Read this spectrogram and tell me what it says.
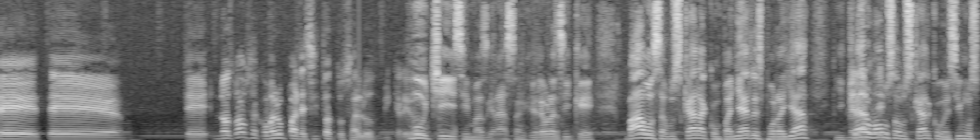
te, Este, nos vamos a comer un panecito a tu salud, mi querido. Muchísimas gracias, Ángel. Ahora sí que vamos a buscar acompañarles por allá. Y claro, vamos a buscar, como decimos,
